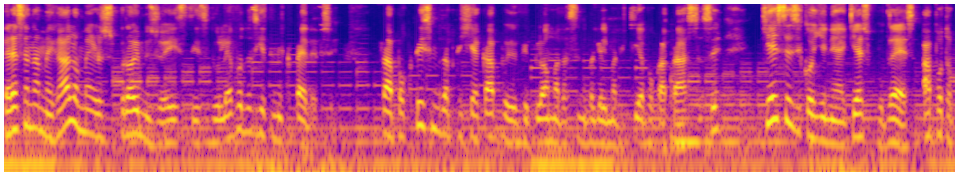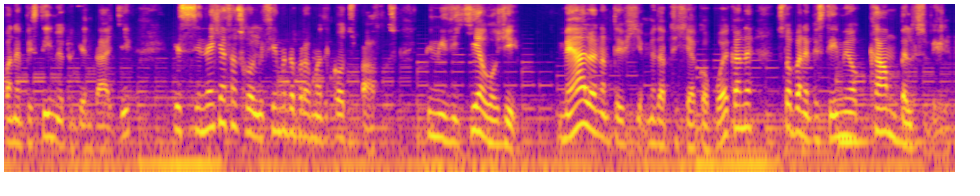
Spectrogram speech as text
πέρασε ένα μεγάλο μέρος της πρώιμης ζωής της δουλεύοντας για την εκπαίδευση θα αποκτήσει μεταπτυχιακά διπλώματα στην επαγγελματική αποκατάσταση και στις οικογενειακές σπουδές από το Πανεπιστήμιο του Κεντάκη και στη συνέχεια θα ασχοληθεί με το πραγματικό της πάθος, την ειδική αγωγή. με άλλο ένα πτυχι- μεταπτυχιακό που έκανε στο Πανεπιστήμιο Campbellsville.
